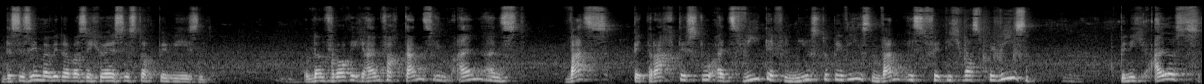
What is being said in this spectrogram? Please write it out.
Und das ist immer wieder, was ich höre, es ist doch bewiesen. Und dann frage ich einfach ganz im allen Ernst, was betrachtest du als wie definierst du bewiesen? Wann ist für dich was bewiesen? Bin ich alles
